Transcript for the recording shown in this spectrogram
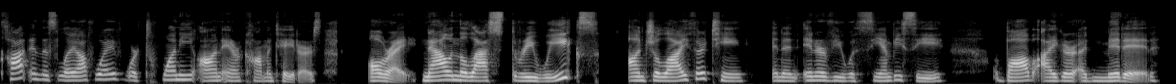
Caught in this layoff wave were 20 on air commentators. All right, now in the last three weeks, on July 13th, in an interview with CNBC, Bob Iger admitted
